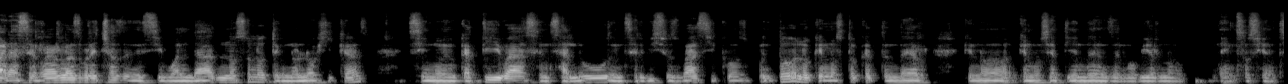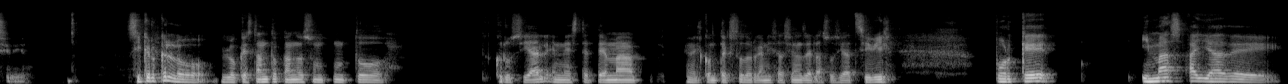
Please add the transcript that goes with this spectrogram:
para cerrar las brechas de desigualdad, no solo tecnológicas, sino educativas, en salud, en servicios básicos, en todo lo que nos toca atender que no, que no se atiende desde el gobierno en sociedad civil. Sí, creo que lo, lo que están tocando es un punto crucial en este tema, en el contexto de organizaciones de la sociedad civil, porque, y más allá de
